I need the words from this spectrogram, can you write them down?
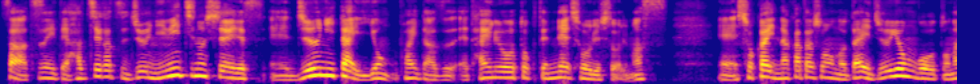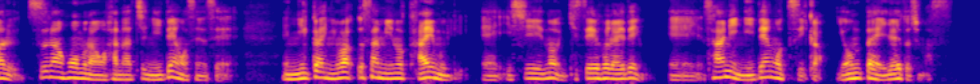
さあ、続いて8月12日の試合です。えー、12対4、ファイターズ、え、大量得点で勝利しております。えー、初回中田翔の第14号となるツーランホームランを放ち2点を先制。2回には宇佐美のタイムリー、えー、石井の犠牲フライで、えー、さらに2点を追加。4対0とします。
